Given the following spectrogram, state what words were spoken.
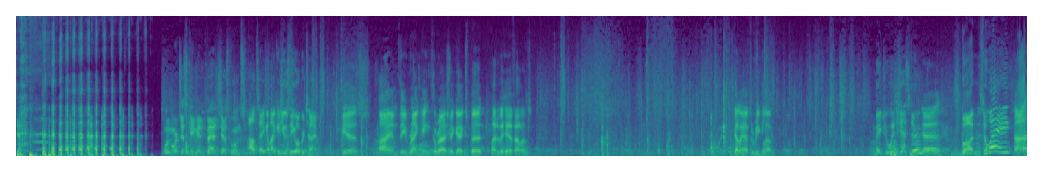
One more just came in. Bad chest wounds. I'll take him. I can use the overtime. Pierce, I am the ranking thoracic expert. Right over here, fellas. Kelly, have to reglove. Major Winchester? Yeah? Buns away. Huh?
